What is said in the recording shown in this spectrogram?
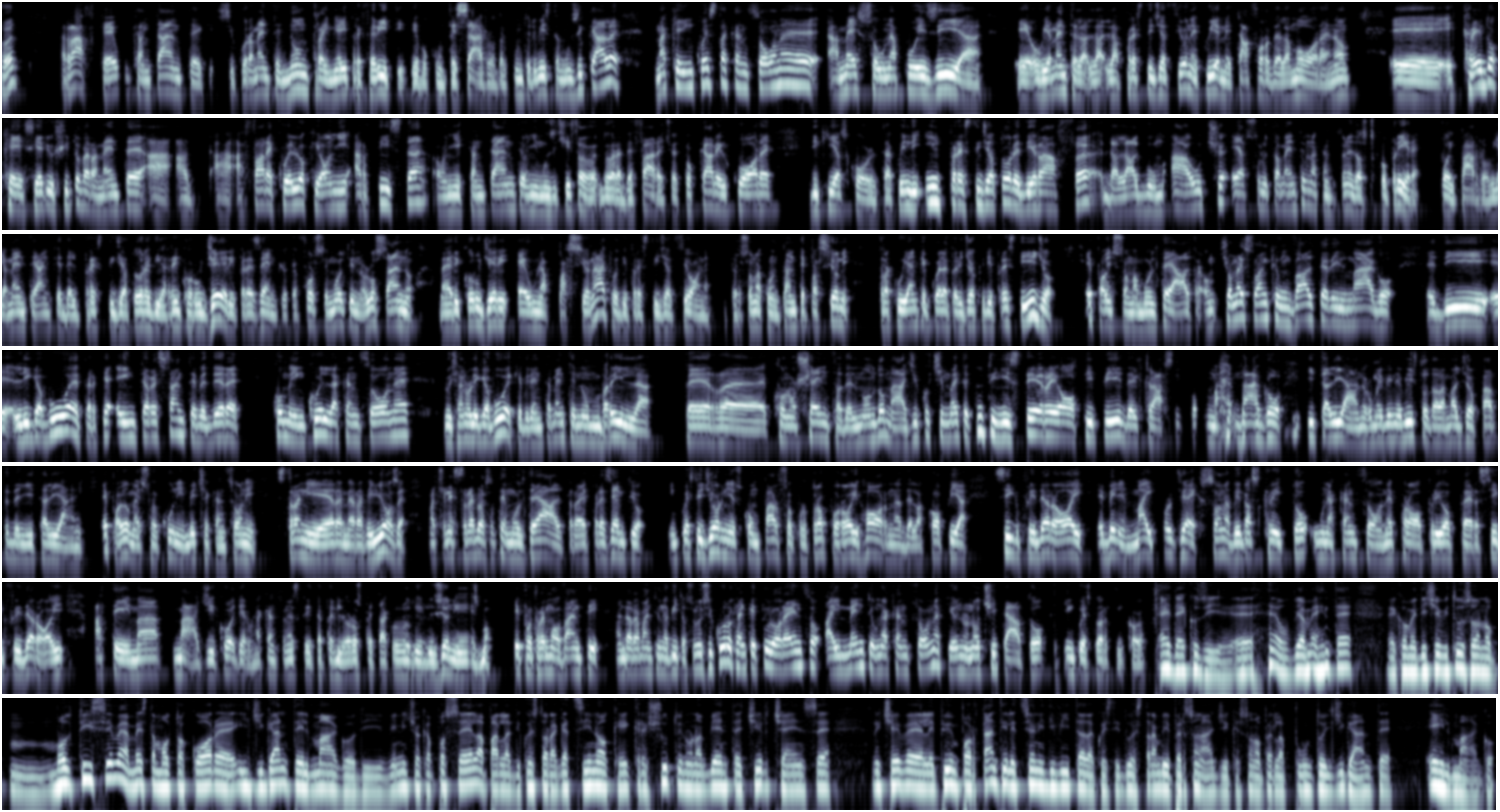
Raf, che è un cantante sicuramente non tra i miei preferiti, devo confessarlo dal punto di vista musicale, ma che in questa canzone ha messo una poesia e ovviamente la, la, la, prestigiazione qui è metafora dell'amore, no? E, e credo che sia riuscito veramente a, a, a, fare quello che ogni artista, ogni cantante, ogni musicista dovrebbe fare, cioè toccare il cuore di chi ascolta. Quindi il prestigiatore di Raff dall'album Ouch è assolutamente una canzone da scoprire. Poi parlo ovviamente anche del prestigiatore di Enrico Ruggeri, per esempio, che forse molti non lo sanno, ma Enrico Ruggeri è un appassionato di prestigiazione, persona con tante passioni, tra cui anche quella per i giochi di prestigio e poi insomma molte altre. Ci ho messo anche un Walter il Mago eh, di eh, Ligabue perché è interessante vedere come in quella canzone Luciano Ligabue, che evidentemente non brilla per eh, conoscenza del mondo magico ci mette tutti gli stereotipi del classico ma- mago italiano, come viene visto dalla maggior parte degli italiani. E poi ho messo alcune invece canzoni straniere, meravigliose, ma ce ne sarebbero state molte altre. Per esempio, in questi giorni è scomparso purtroppo Roy Horn della coppia Siegfried e Roy. Ebbene, Michael Jackson aveva scritto una canzone proprio per Siegfried e Roy a tema magico ed era una canzone scritta per il loro spettacolo di illusionismo. E potremmo avanti, andare avanti una vita sono sicuro che anche tu, Lorenzo, hai in mente una canzone che io non ho citato in questo articolo. Ed è così, eh, ovviamente, eh, come dicevi tu, sono mm, moltissime. A me sta molto a cuore Il gigante e il mago di Vinicio Capossela. Parla di questo ragazzino che è cresciuto in un ambiente circense riceve le più importanti lezioni di vita da questi due strambi personaggi che sono per l'appunto il gigante e il mago.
